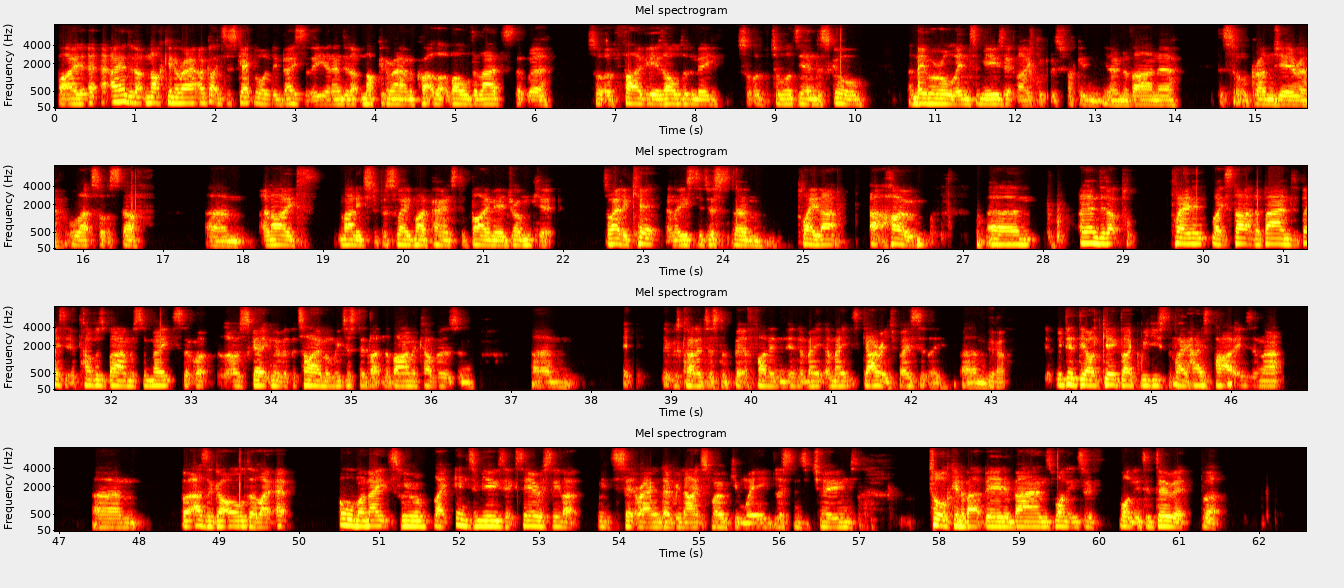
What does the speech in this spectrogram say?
but I, I ended up knocking around. I got into skateboarding basically, and ended up knocking around with quite a lot of older lads that were sort of five years older than me, sort of towards the end of school, and they were all into music. Like it was fucking, you know, Nirvana, the sort of grunge era, all that sort of stuff. Um, and I'd managed to persuade my parents to buy me a drum kit. So I had a kit, and I used to just um, play that at home. Um, I ended up pl- playing like starting a band, basically a covers band with some mates that, were, that I was skating with at the time, and we just did like Nirvana covers, and um, it it was kind of just a bit of fun in, in a mate a mate's garage, basically. Um, Yeah. we did the odd gig, like we used to play house parties and that. Um, but as I got older, like all my mates, we were like into music seriously. Like we'd sit around every night smoking weed, listening to tunes, talking about being in bands, wanting to wanting to do it, but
